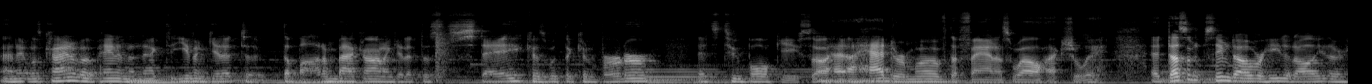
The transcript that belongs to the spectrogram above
And it was kind of a pain in the neck to even get it to the bottom back on and get it to stay because with the converter it's too bulky. So I, ha I, had to remove the fan as well actually. It doesn't seem to overheat at all either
